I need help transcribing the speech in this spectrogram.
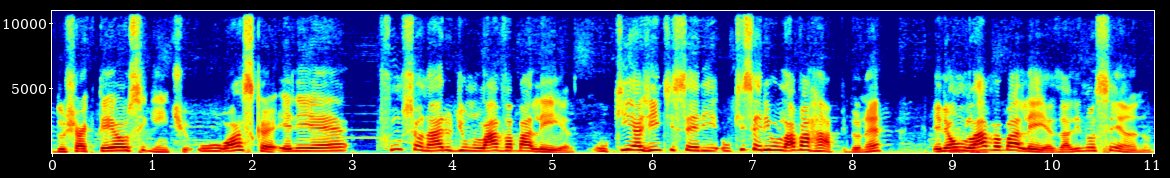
do Shark Tale é o seguinte: o Oscar ele é funcionário de um lava-baleias. O que a gente seria, o que seria o lava rápido, né? Ele é um Uhum. lava-baleias ali no oceano.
